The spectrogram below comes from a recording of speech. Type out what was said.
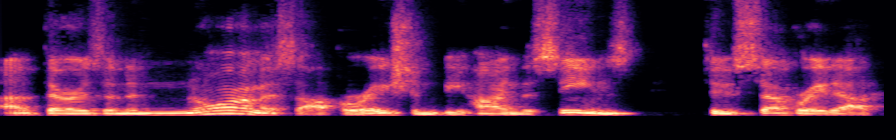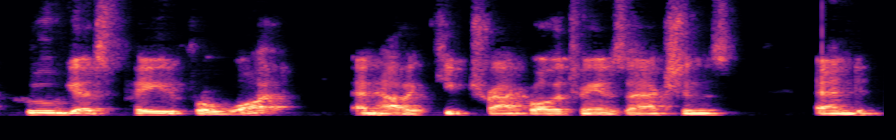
Uh, there is an enormous operation behind the scenes to separate out who gets paid for what and how to keep track of all the transactions. And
